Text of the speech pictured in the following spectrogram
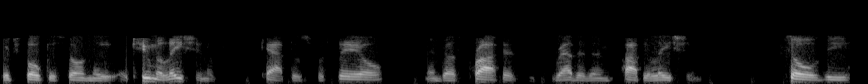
which focused on the accumulation of captives for sale and thus profit rather than population. So the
